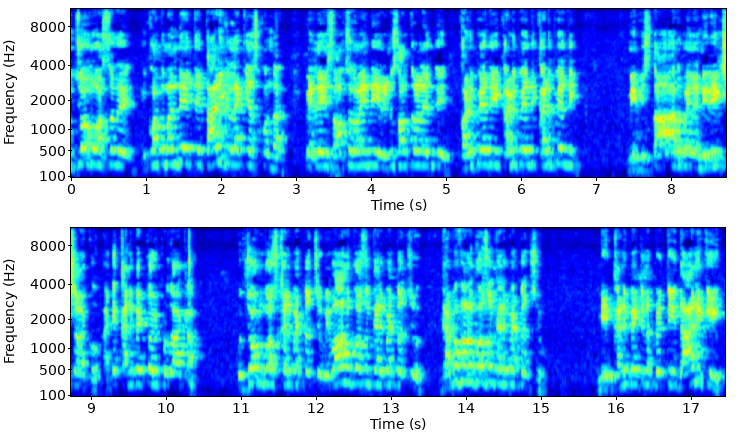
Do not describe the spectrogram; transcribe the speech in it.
ఉద్యోగం వస్తుంది. ఇంకొంతమంది అయితే తారీఖులు లెక్కేసుకుంటారు. పెళ్ళి సంవత్సరం అయింది రెండు సంవత్సరాలు అయింది కడిపేది కడిపేది కడిపేది. మీ విస్తారమైన నిరీక్షణకు అంటే కనిపెట్టవు ఇప్పుడు దాకా. ఉద్యోగం కోసం కనిపెట్టొచ్చు వివాహం కోసం కనిపెట్టొచ్చు గర్భఫలం కోసం కనిపెట్టొచ్చు. మీ కనిపెట్టిన ప్రతి దానికి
